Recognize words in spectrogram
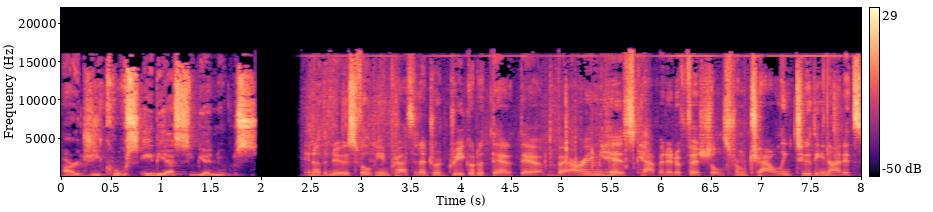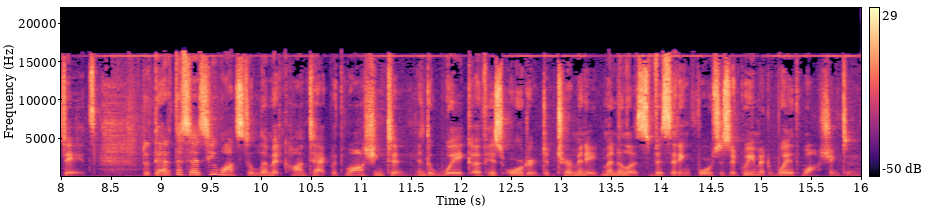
RG Cruz, ABS-CBN News. In other news, Philippine President Rodrigo Duterte barring his cabinet officials from traveling to the United States. Duterte says he wants to limit contact with Washington in the wake of his order to terminate Manila's visiting forces agreement with Washington.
